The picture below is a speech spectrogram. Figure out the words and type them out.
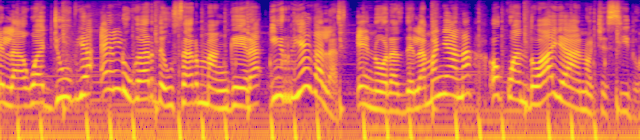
el agua lluvia en lugar de usar manguera y riégalas en horas de la mañana o cuando haya anochecido.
